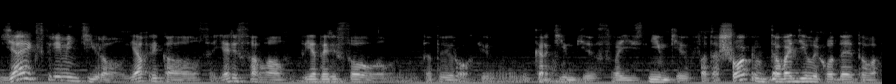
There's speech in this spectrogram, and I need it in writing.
Я экспериментировал, я прикалывался, я рисовал, я дорисовывал татуировки, картинки, свои снимки в фотошопе, доводил их вот до этого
